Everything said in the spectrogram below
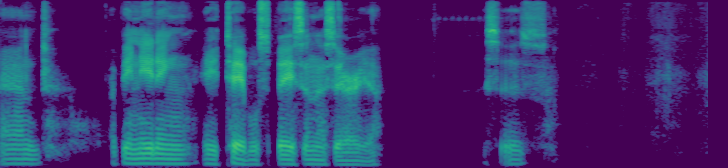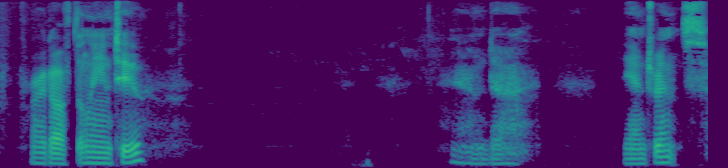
And I've been needing a table space in this area. This is right off the lean-to. And uh, the entrance.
